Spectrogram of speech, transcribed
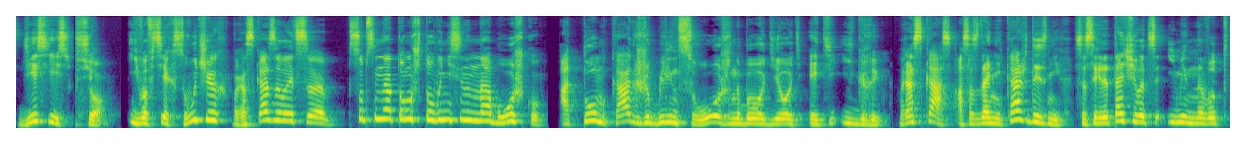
Здесь есть все. И во всех случаях рассказывается, собственно, о том, что вынесено на обложку. О том, как же, блин, сложно было делать эти игры. Рассказ о создании каждой из них сосредотачивается именно вот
